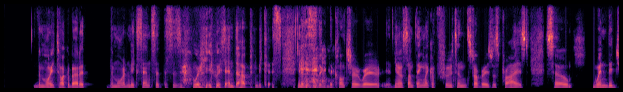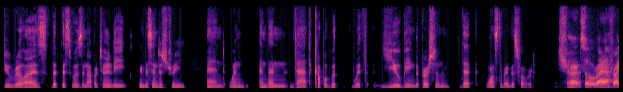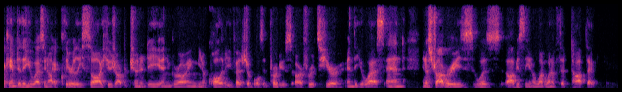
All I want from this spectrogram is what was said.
The more you talk about it, the more it makes sense that this is where you would end up because you know this is the, the culture where you know something like a fruit and strawberries was prized. So when did you realize that this was an opportunity in this industry? And when and then that coupled with with you being the person that wants to bring this forward Sure. So right after I came to the US, you know, I clearly saw a huge opportunity in growing, you know, quality vegetables and produce or fruits here in the US. And, you know, strawberries was obviously, you know, one, one of the top that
